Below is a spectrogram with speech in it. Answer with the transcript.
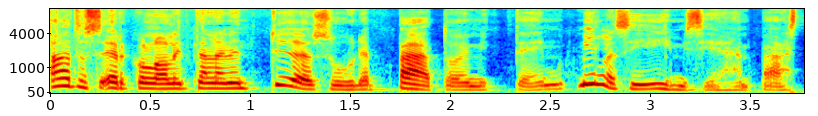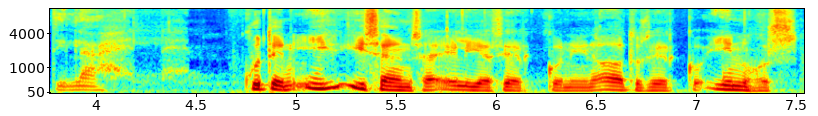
Aatos Erkolla oli tällainen työsuhde päätoimittaja, mutta millaisia ihmisiä hän päästi lähelleen? Kuten isänsä Elias Erkko, niin Aatos Erkko inhos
